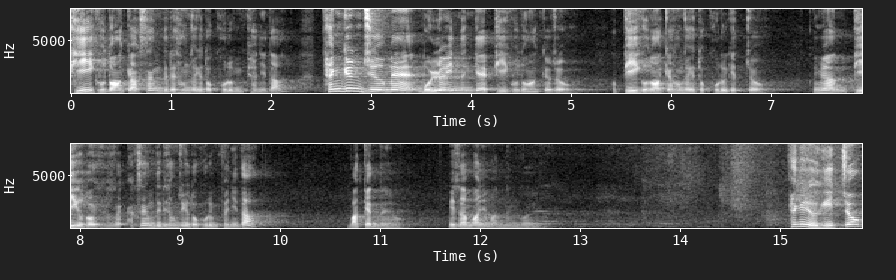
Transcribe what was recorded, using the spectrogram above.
B 고등학교 학생들의 성적이 더 고른 편이다? 평균 즈음에 몰려있는 게 B 고등학교죠. B 고등학교 성적이 더 고르겠죠. 그러면 B 고등학교 학생들이 성적이 더 고른 편이다? 맞겠네요. 그래서 3번이 맞는 거예요. 평균 여기 있죠?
